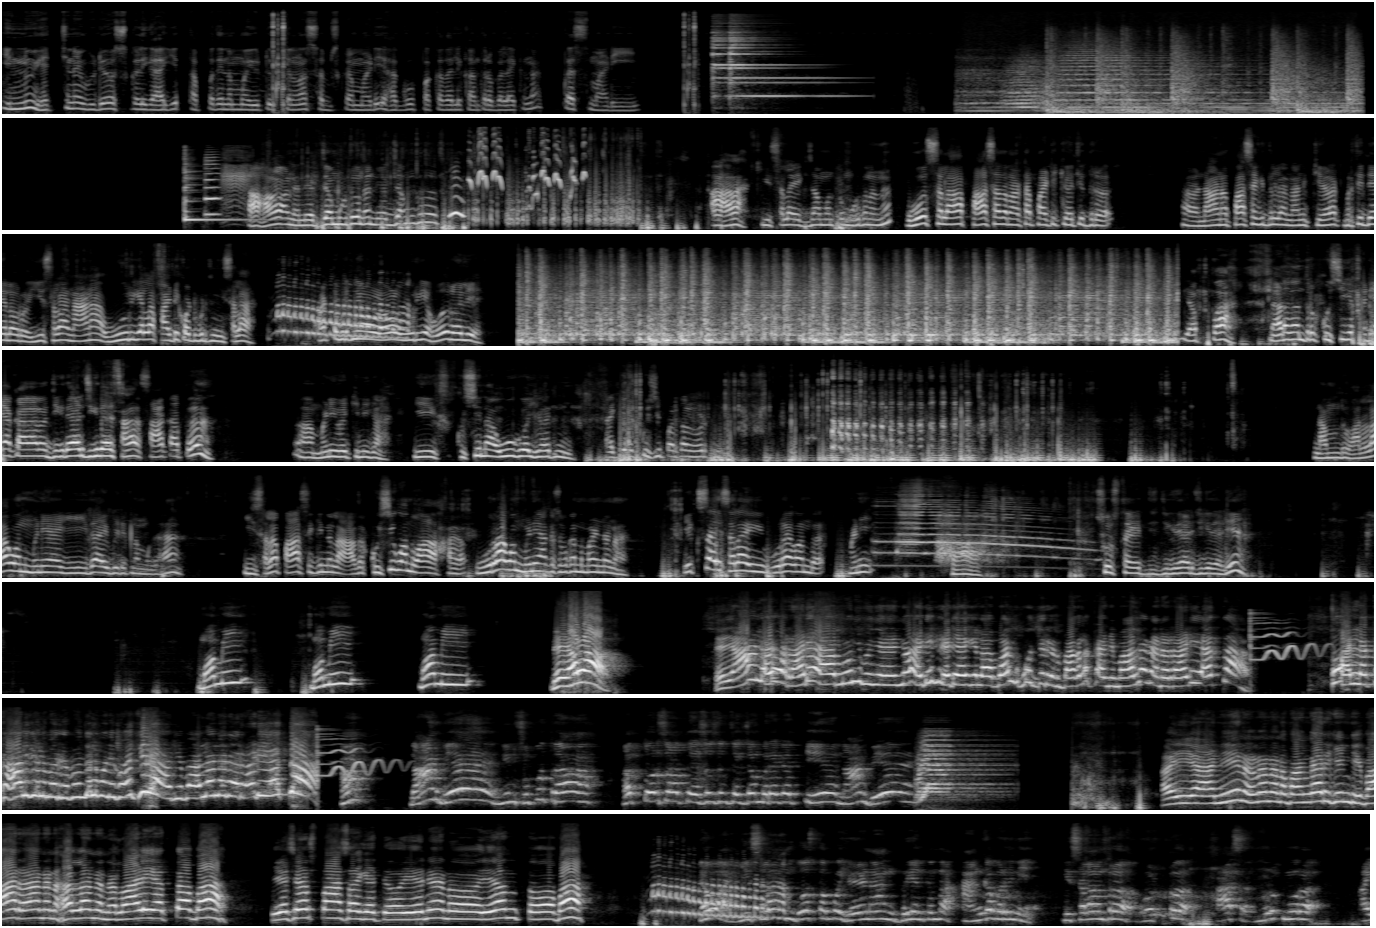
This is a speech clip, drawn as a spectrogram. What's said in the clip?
ಇನ್ನೂ ಹೆಚ್ಚಿನ ವಿಡಿಯೋಸ್ಗಳಿಗಾಗಿ ತಪ್ಪದೆ ನಮ್ಮ ಯೂಟ್ಯೂಬ್ ಚಾನಲ್ನ ಸಬ್ಸ್ಕ್ರೈಬ್ ಮಾಡಿ ಹಾಗೂ ಪಕ್ಕದಲ್ಲಿ ಕಾಣ್ತಿರೋ ಬೆಲೈಕನ್ನ ಪ್ರೆಸ್ ಮಾಡಿ. ಆಹಾ, ನನ್ನ ಎಕ್ಸಾಮ್ ಮುಗಿದು, ನನ್ನ ಎಕ್ಸಾಮ್ ಮುಗಿದು. ಆಹಾ, ಈ ಸಲ ಎಕ್ಸಾಮ್ ಅಂತೂ ಮುಗಿದು ನಾನು ಹೋದ್ ಸಲ ಪಾಸ್ ಆದ ನಾಟ ಪಾಟಿ ಕೇಳ್ತಿದ್ರು. ನಾನು ಪಾಸ್ ಆಗಿದ್ದಿಲ್ಲ, ನಾನು ಕೇಳಕ್ ಬರ್ತಿದ್ದೆ ಇಲ್ಲ ಅವರು. ಈ ಸಲ ನಾನ ಊರಿಗೆಲ್ಲ ಪಾರ್ಟಿ ಕೊಟ್ಟು ಬಿಡ್ತೀನಿ ಈ ಸಲ. ಕೊಟ್ಟು ಬಿಡ್ತೀನಿ ಊರಿಗೆ ಹೋದ್ರು ಹೋಲಿ ಯಪ್ಪ ನನಗಂತೂ ಖುಷಿಗೆ ತಡಿಯಾಕಾರ ಜಿಗಿದಾಡಿ ಜಿಗಿದಾಡಿ ಸಾ, ಸಾಕಾತು. ಮಣಿ ಈಗ. ಈ ಖುಷಿನ ಹೂಗೋಗಿ ಹೋಗಿ ಹೇಳ್ತೀನಿ. ಆಕೆ ಖುಷಿ ಪಡ್ತಾಳೆ ನೋಡ್ತೀನಿ. ನಮ್ದು ಹೊಲ ಒಂದು ಮಣಿಯಾಗಿ ಇದಾಗಿಬಿಟ್ಟಿತ್ತು ನಮ್ಗೆ. ಈ ಸಲ ಪಾಸ್ ಆಗಿನಲ್ಲ ಅದ್ರ ಖುಷಿಗೆ ಒಂದು ಊರಾಗ ಒಂದು ಮಣಿ ಹಾಕಿಸ್ಬೇಕಂತ ಮಾಡಿ ನಾನು. ಈ ಸಲ ಈ ಊರಾಗ ಒಂದು ಮಣಿ ಹಾ. ಸುಸ್ತಾಗೈತಿ ಜಿಗಿದಾಡಿ ಜಿಗಿದಾಡಿ. Mummy mummy mummy. ಬೇ ಯಾವ? ಯಾವ ರಾಡಿ ಮುಂದೆ ಮುಂದೆ ಇನ್ನೂ ಅಡಿಗೆ ರೆಡಿ ಆಗಿಲ್ಲ. ಬಂದು ಕೂತಿರಿ ಬಾಗಲಕ್ಕ, ನಿಮ್ಮ ಅಲ್ಲ ನಾನು, ರಾಡಿ ಅತ್ತ. ಅಲ್ಲ ಕಾಲಿಗೆ ಮರಿ ಮುಂದಲ್ ಮನೆಗೆ ಹೋಗಿರ ನಿಮ್ಮ ಅಲ್ಲ ರೆಡಿ ಎತ್ತ ಅತ್ತ ನಾನ್ ಬೇ ನಿನ್ ಸುಪುತ್ರ. ಹತ್ತು ವರ್ಷ ಆತ S S L C exam ಬರೆಯಕತ್ತಿ. ನಾನ್ ಬೇ. ಅಯ್ಯ ನೀನು ನನ್ನ ಬಂಗಾರಿ ಗಿಂಡಿ ಬಾರ ನನ್ನ ಹಲ್ಲ ನನ್ನ ಲಾಳಿ ಎತ್ತ ಬಾ. ಎಸ್ ಎಸ್ ಪಾಸ್ ಆಗೈತೆ ಏನೇನು ಎಂತೋ ಬಾ. ಈ ಸಲ ನಮ್ ದೋಸ್ತ ಒಬ್ಬ ಹೇಳ ಬರಿ ಅಂತಂದ. ಹಂಗ ಬರ್ದಿನಿ. ಈ ಸಲ ಅಂತ ಒಟ್ಟು ಪಾಸ್ ನೂರಕ್ ನೂರ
